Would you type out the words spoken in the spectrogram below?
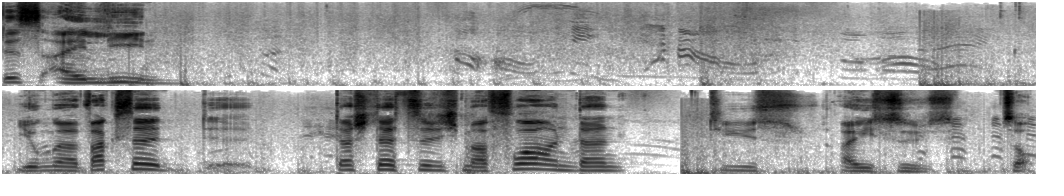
Das Eileen. Junge Erwachsene, da stellst du dich mal vor und dann, die ist eigentlich süß. So.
